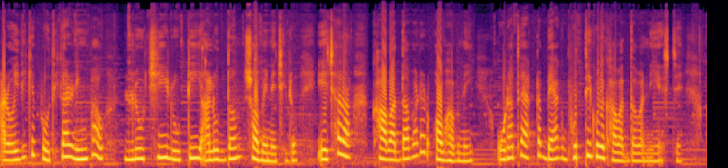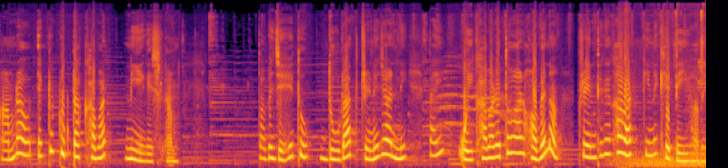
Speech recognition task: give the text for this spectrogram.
আর ওইদিকে প্রতিকার রিম্পাও লুচি, রুটি, আলুর দম সব এনেছিল। এছাড়া খাবার দাবারের অভাব নেই। ওরা তো একটা ব্যাগ ভর্তি করে খাবার দাবার নিয়ে এসছে। আমরাও একটু টুকটাক খাবার নিয়ে গেছিলাম। তবে যেহেতু দু রাত ট্রেনে যাননি, তাই ওই খাবারে তো আর হবে না। ট্রেন থেকে খাবার কিনে খেতেই হবে।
